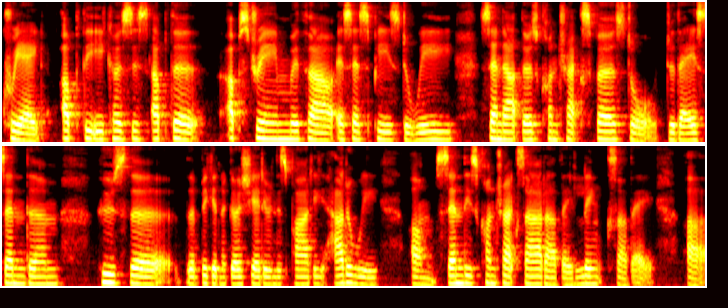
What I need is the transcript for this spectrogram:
create up the ecosystem, up the upstream with our SSPs? Do we send out those contracts first, or do they send them? Who's the the bigger negotiator in this party? How do we um, send these contracts out? Are they links? Are they uh,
